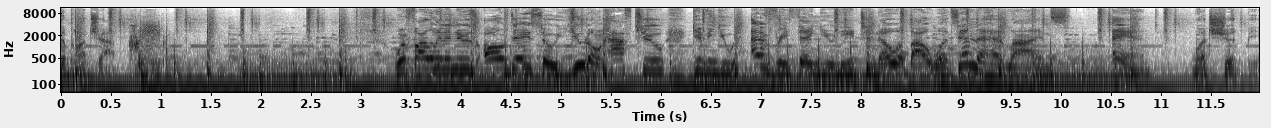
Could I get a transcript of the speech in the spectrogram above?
the Punch Out. We're following the news all day so you don't have to, giving you everything you need to know about what's in the headlines and what should be.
